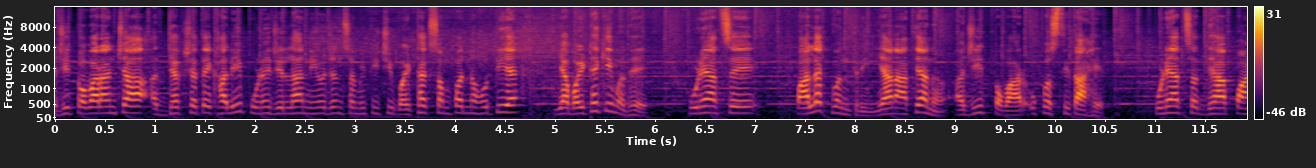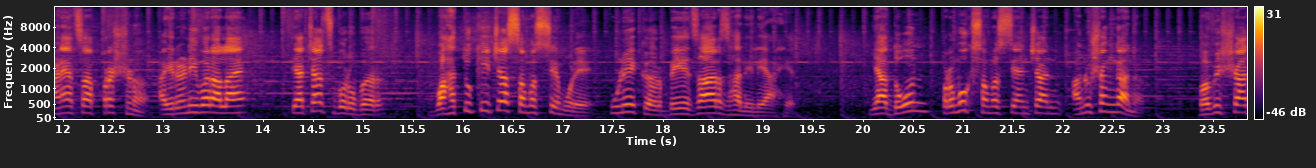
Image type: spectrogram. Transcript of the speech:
अजित पवारांच्या अध्यक्षतेखाली पुणे जिल्हा नियोजन समितीची बैठक संपन्न होतीये. या बैठकीमध्ये पुण्याचे पालकमंत्री या नात्यानं अजित पवार उपस्थित आहेत. पुण्यात सध्या पाण्याचा प्रश्न ऐरणीवर आलाय. आहे त्याच्याचबरोबर वाहतुकीच्या समस्येमुळे पुणेकर बेजार झालेले आहेत. या दोन प्रमुख समस्यांच्या अनुषंगानं भविष्यात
